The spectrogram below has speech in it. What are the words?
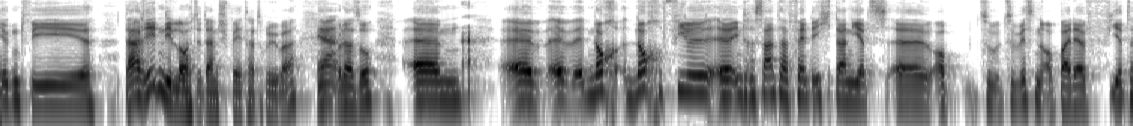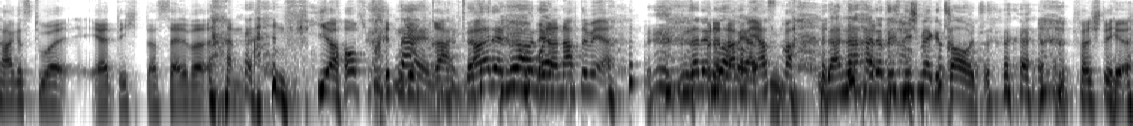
irgendwie, da reden die Leute dann später drüber ja. oder so. Ähm, äh, äh, noch noch viel äh, interessanter fände ich dann jetzt, äh, ob zu, zu wissen, ob bei der Viertagestour er dich dasselbe an allen vier Auftritten Nein, gefragt das hat. er nur oder nach dem, er das hat er nur nach dem ersten. ersten Mal. Danach hat er sich nicht mehr getraut. Verstehe.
